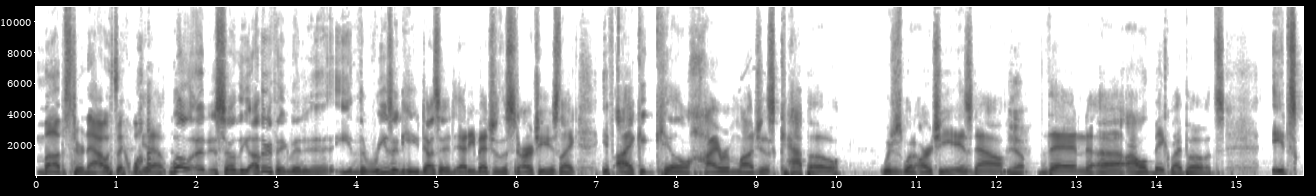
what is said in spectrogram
mobster now. It's like, what? Yeah. Well, uh, so the other thing that uh, the reason he does it, and he mentions the Starchy, is like if I could kill Hiram Lodge's capo, which is what Archie is now, Yeah. then uh, I'll make my bones. It's.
